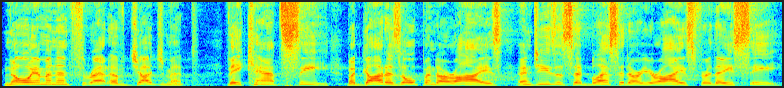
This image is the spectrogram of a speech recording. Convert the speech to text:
No imminent threat of judgment. They can't see. But God has opened our eyes, and Jesus said, Blessed are your eyes, for they see.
